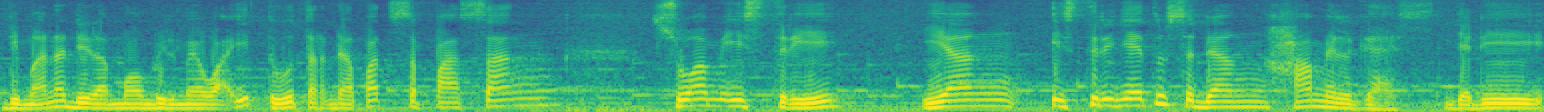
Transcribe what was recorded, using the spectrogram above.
di mana di dalam mobil mewah itu terdapat sepasang suami istri yang istrinya itu sedang hamil guys jadi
